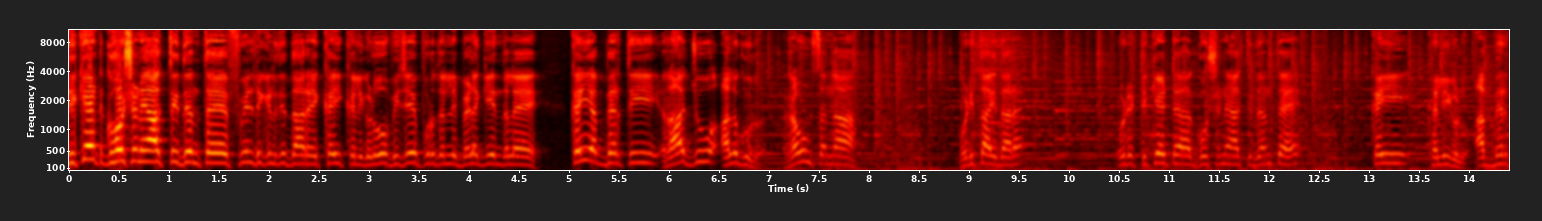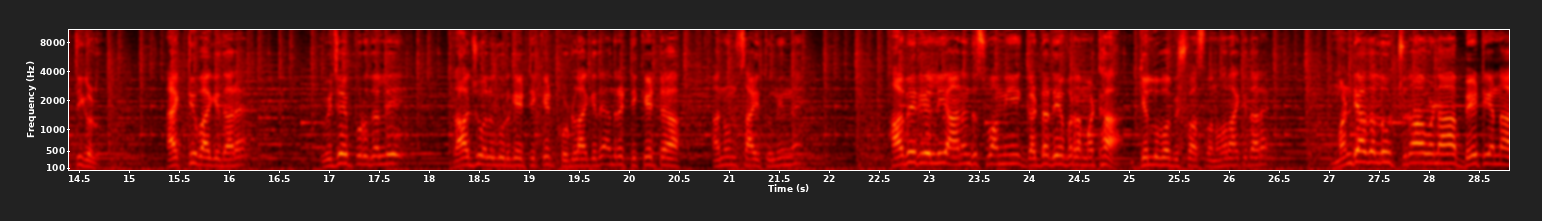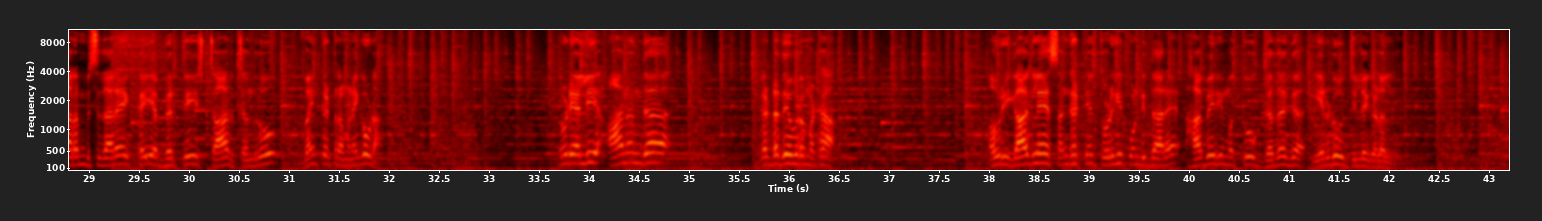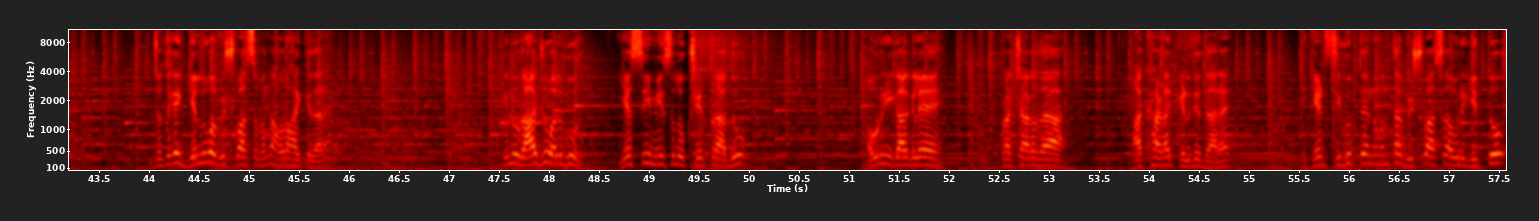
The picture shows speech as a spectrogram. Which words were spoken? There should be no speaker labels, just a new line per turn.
Ticket ಘೋಷಣೆ ಆಗ್ತಿದ್ದಂತೆ ಫೀಲ್ಡ್ಗಿಳಿದಿದ್ದಾರೆ ಕೈ ಕಲಿಗಳು. ವಿಜಯಪುರದಲ್ಲಿ ಬೆಳಗ್ಗೆಯಿಂದಲೇ ಕೈ ಅಭ್ಯರ್ಥಿ ರಾಜು ಅಲಗೂರು ರೌಂಡ್ಸ್ ಅನ್ನ ಹೊಡಿತಾ ಇದ್ದಾರೆ. ನೋಡಿ, ಟಿಕೆಟ್ ಘೋಷಣೆ ಆಗ್ತಿದ್ದಂತೆ ಕೈ ಕಲಿಗಳು, ಅಭ್ಯರ್ಥಿಗಳು ಆಕ್ಟಿವ್ ಆಗಿದ್ದಾರೆ. ವಿಜಯಪುರದಲ್ಲಿ ರಾಜು ಅಲಗೂರಿಗೆ ಟಿಕೆಟ್ ಕೊಡಲಾಗಿದೆ. ಅಂದರೆ ಟಿಕೆಟ್ ಅನೌನ್ಸ್ ಆಯಿತು ನಿನ್ನೆ. ಹಾವೇರಿಯಲ್ಲಿ ಆನಂದಸ್ವಾಮಿ ಗಡ್ಡದೇವರ ಮಠ ಗೆಲ್ಲುವ ವಿಶ್ವಾಸವನ್ನು ಹೊರಹಾಕಿದ್ದಾರೆ. ಮಂಡ್ಯದಲ್ಲೂ ಚುನಾವಣಾ ಭೇಟಿಯನ್ನ ಆರಂಭಿಸಿದ್ದಾರೆ ಕೈ ಅಭ್ಯರ್ಥಿ ಸ್ಟಾರ್ ಚಂದ್ರು ವೆಂಕಟರಮಣೇಗೌಡ. ನೋಡಿ, ಅಲ್ಲಿ ಆನಂದ ಗಡ್ಡದೇವರ ಮಠ. ಅವರು ಈಗಾಗಲೇ ಸಂಘಟನೆಯಲ್ಲಿ ತೊಡಗಿಕೊಂಡಿದ್ದಾರೆ, ಹಾವೇರಿ ಮತ್ತು ಗದಗ ಎರಡೂ ಜಿಲ್ಲೆಗಳಲ್ಲಿ. ಜೊತೆಗೆ ಗೆಲ್ಲುವ ವಿಶ್ವಾಸವನ್ನು ಹೊರಹಾಕಿದ್ದಾರೆ. ಇನ್ನು ರಾಜು ಅಲ್ಗೂರ್ ಎಸ್ಸಿ ಮೀಸಲು ಕ್ಷೇತ್ರ ಅದು. ಅವರು ಈಗಾಗಲೇ ಪ್ರಚಾರದ ಅಖಾಡಕ್ಕೆ ಇಳಿದಿದ್ದಾರೆ ಟಿಕೆಟ್ ಸಿಗುತ್ತೆ ಅನ್ನುವಂಥ ವಿಶ್ವಾಸ ಅವ್ರಿಗಿತ್ತು.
